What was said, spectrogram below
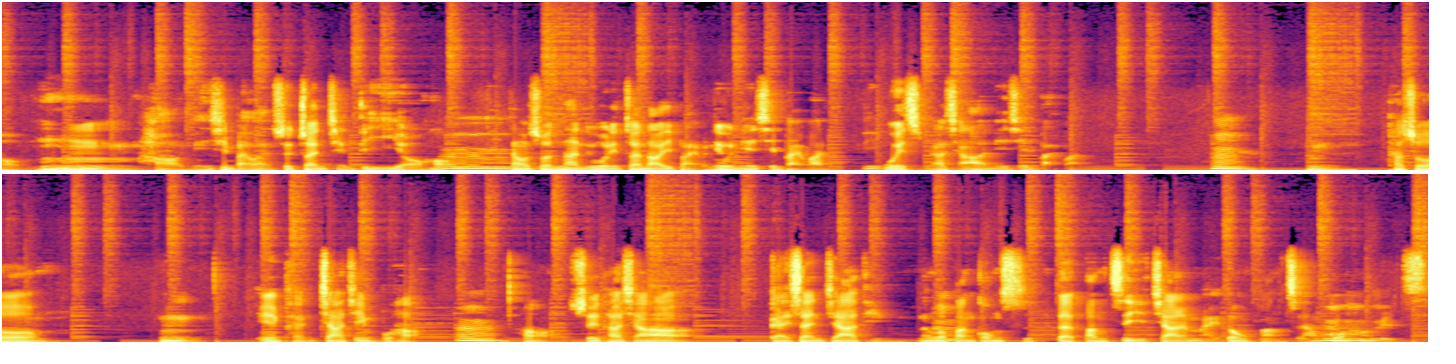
好，嗯，好，年薪百万，所以赚钱第一哦，哈。嗯。那我说，那如果你赚到一百万，你有年薪百万，你为什么要想要年薪百万？嗯嗯，他说，嗯，因为可能家境不好，嗯，好，所以他想要改善家庭，能够帮公司再帮自己家人买一栋房子，然后过好日子。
